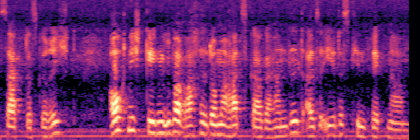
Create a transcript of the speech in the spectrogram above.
sagt das Gericht, auch nicht gegenüber Rachel Domaradska gehandelt, als er ihr das Kind wegnahm.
